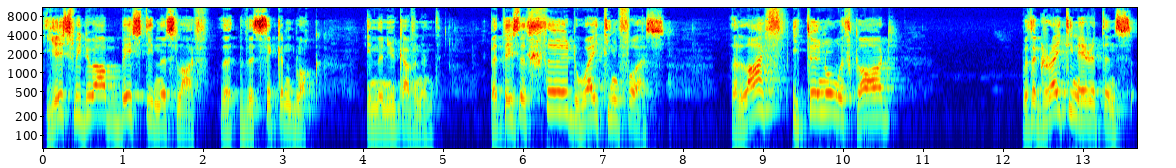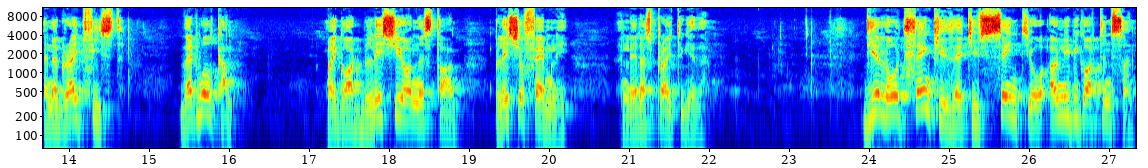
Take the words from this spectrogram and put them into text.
Yes, we do our best in this life, the, the second block in the new covenant. But there's a third waiting for us the life eternal with God, with a great inheritance and a great feast that will come. May God bless you on this time, bless your family, and let us pray together. Dear Lord, thank you that you sent your only begotten Son.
